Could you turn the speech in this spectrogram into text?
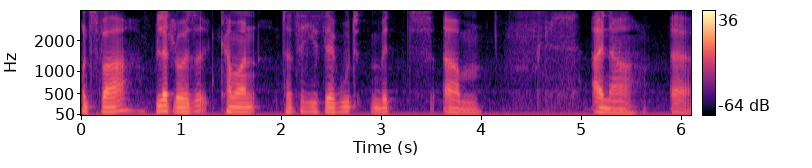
Und zwar, Blattläuse kann man tatsächlich sehr gut mit ähm, einer äh,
